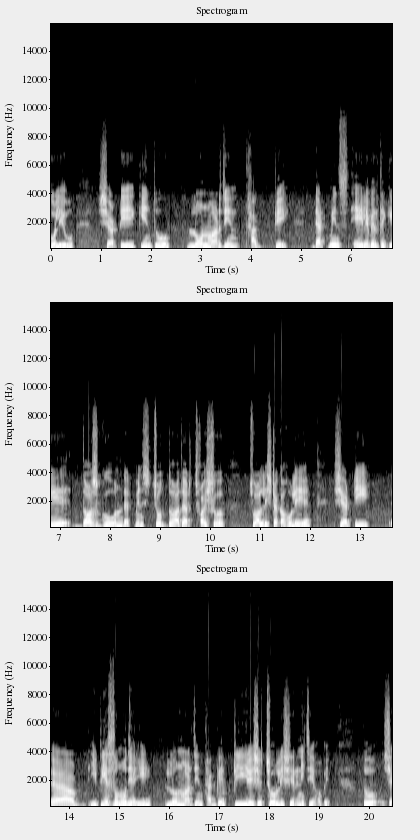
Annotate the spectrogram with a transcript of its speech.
হলেও শেয়ারটি কিন্তু লোন মার্জিন থাকবে। দ্যাট মিন্স এই লেভেল থেকে দশ গুণ দ্যাট মিন্স চোদ্দ হাজার ছয়শো চুয়াল্লিশ টাকা হলে শেয়ারটি ইপিএস অনুযায়ী লোন মার্জিন থাকবে পি রেশিও চল্লিশের নিচে হবে। তো সে,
